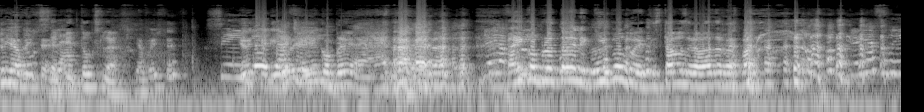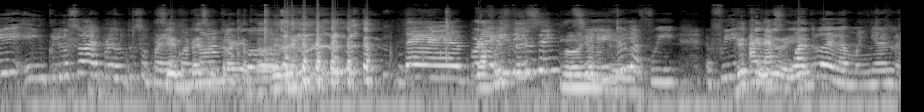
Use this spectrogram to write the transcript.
Tú ya fuiste. De Tepituxtla. Pituxla. ¿Ya fuiste? Sí, Yo yo, quería ya De hecho, fui. ahí compré. Yo ya Ahí compró todo el equipo con el que estamos grabando raspando. Yo ya fui, incluso hay productos super 100 De, por ¿Ya ahí fuiste? dicen, No, yo no sí, yo quiero. ya fui. Fui Yo a las ir. 4 de la mañana,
